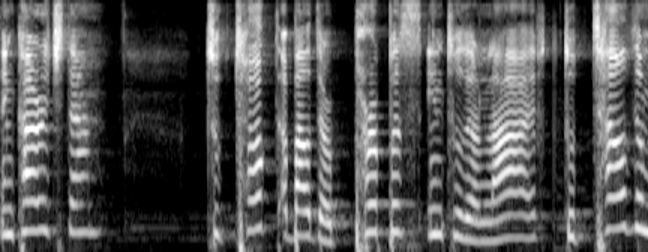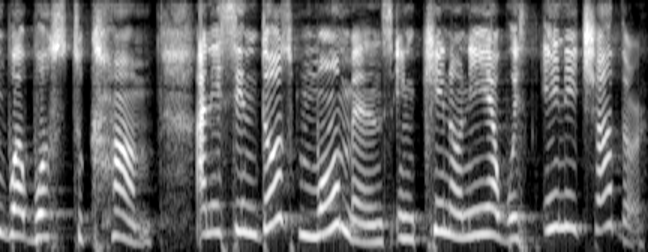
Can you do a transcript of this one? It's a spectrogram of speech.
encourage them, to talk about their purpose into their lives, to tell them what was to come. And it's in those moments in koinonia within each other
